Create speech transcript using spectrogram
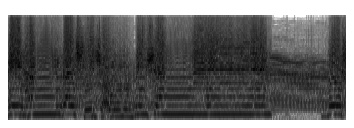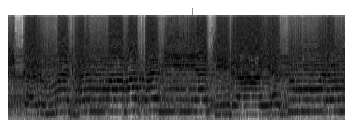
विहङ्गशिशौ दुष्कर्म धर्ममपनीय चिराय दूरम्।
